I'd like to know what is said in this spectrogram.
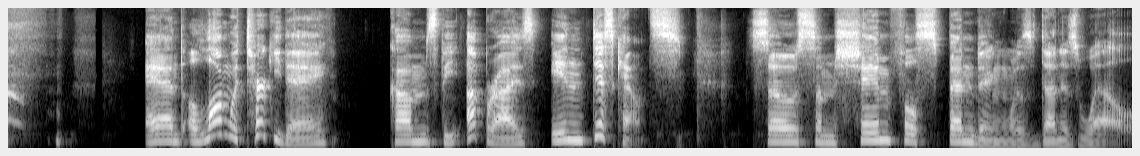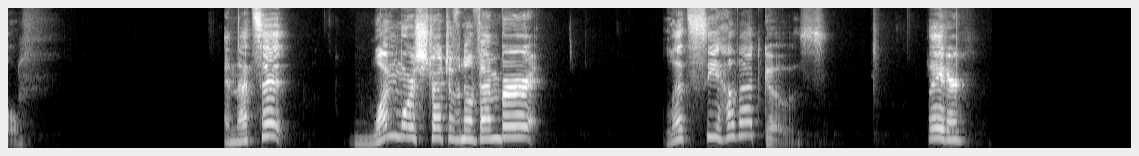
and along with Turkey Day comes the uprise in discounts. So some shameful spending was done as well. And that's it one more stretch of November. Let's see how that goes. Later.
